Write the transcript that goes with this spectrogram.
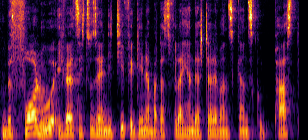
bevor du, ich werde jetzt nicht zu sehr in die Tiefe gehen, aber das vielleicht an der Stelle, wann es ganz gut passt,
